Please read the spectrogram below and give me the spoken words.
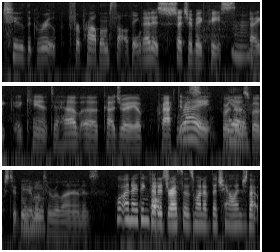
to the group for problem solving. That is such a big piece. Mm-hmm. I, I can't. To have a cadre of practice right. for yeah. those folks to be mm-hmm. able to rely on is well, and I think that awesome. addresses one of the challenge that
